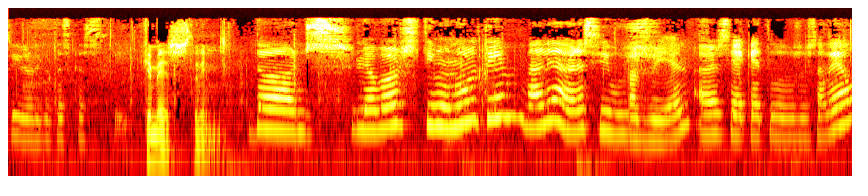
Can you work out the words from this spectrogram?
sí, la veritat és que sí. Què més tenim? Doncs llavors tinc un últim, vale? a veure si us... Pels oients. A veure si aquest us ho sabeu.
